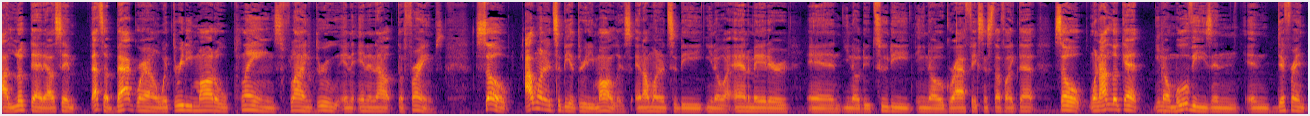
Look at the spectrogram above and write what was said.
I looked at it. I said that's a background with 3D model planes flying through and in and out the frames. So I wanted to be a 3D modelist and I wanted to be, you know, an animator and, you know, do 2D, you know, graphics and stuff like that. So when I look at, you know, movies and and different,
